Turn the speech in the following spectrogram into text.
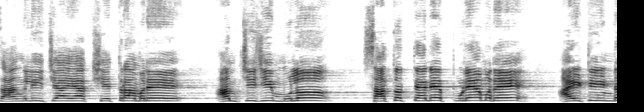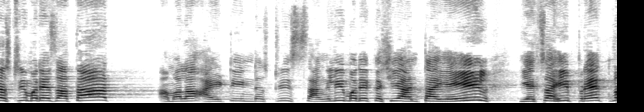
सांगलीच्या या क्षेत्रामध्ये आमची जी मुलं सातत्याने पुण्यामध्ये आय टी इंडस्ट्रीमध्ये जातात आम्हाला आय टी इंडस्ट्री सांगलीमध्ये कशी आणता येईल याचाही प्रयत्न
